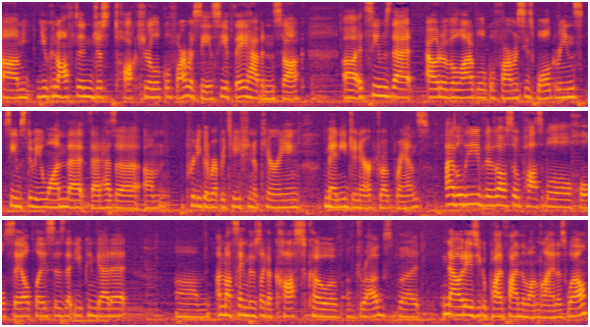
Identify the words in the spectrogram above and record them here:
um, you can often just talk to your local pharmacy and see if they have it in stock. Uh, it seems that out of a lot of local pharmacies, Walgreens seems to be one that, that has a um, pretty good reputation of carrying many generic drug brands. I believe there's also possible wholesale places that you can get it. Um, I'm not saying there's like a Costco of, of drugs, but nowadays you could probably find them online as well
